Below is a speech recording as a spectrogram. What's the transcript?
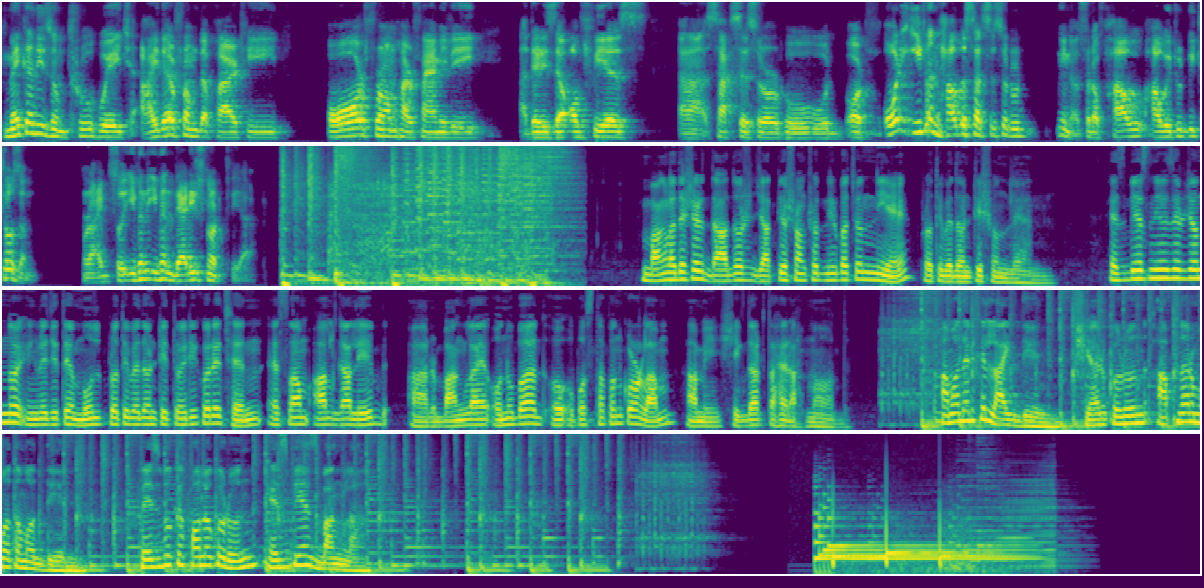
mechanism through which either from the party or from her family uh, there is the obvious uh, successor who would, or or even how the successor would, you know, sort of how how it would be chosen, right? So even even that is not clear. বাংলাদেশের দ্বাদশ জাতীয় সংসদ নির্বাচন নিয়ে প্রতিবেদনটি শুনলেন SBS নিউজের জন্য ইংরেজিতে মূল প্রতিবেদনটি তৈরি করেছেন এসাম আল গালিব আর বাংলায় অনুবাদ ও উপস্থাপন করলাম আমি শিকদার তাহের আহমদ। আমাদেরকে লাইক দিন শেয়ার করুন, আপনার মতামত দিন। ফেসবুকে ফলো করুন এস বাংলা।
